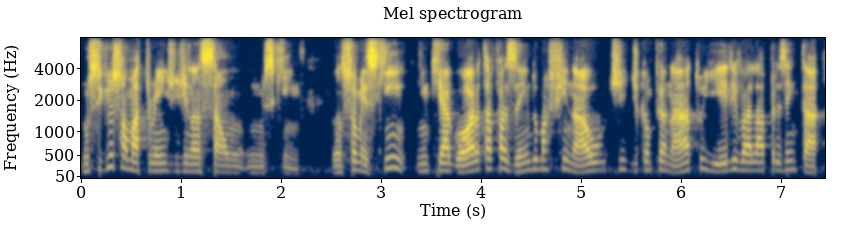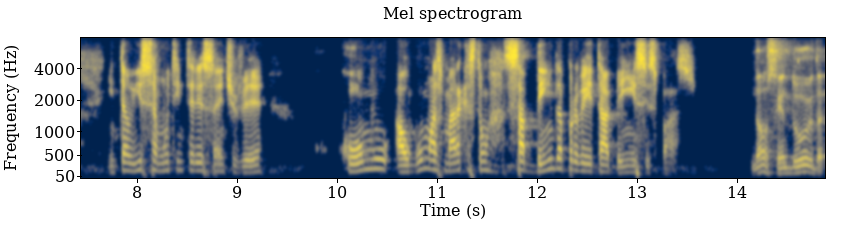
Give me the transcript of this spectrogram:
não seguiu só uma trending de lançar um, um skin. Lançou uma skin em que agora está fazendo uma final de, de campeonato e ele vai lá apresentar. Então isso é muito interessante ver como algumas marcas estão sabendo aproveitar bem esse espaço. Não, sem dúvida.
